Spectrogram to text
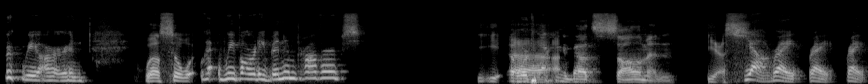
where we are and well, so we've already been in Proverbs? Y- Uh, We're uh, talking about Solomon. yes. Yeah, right, right, right,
